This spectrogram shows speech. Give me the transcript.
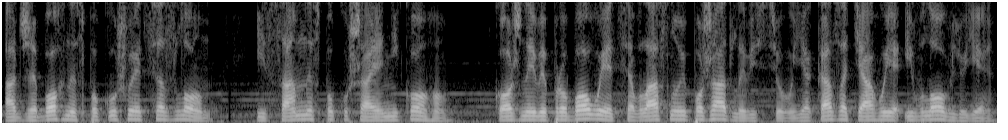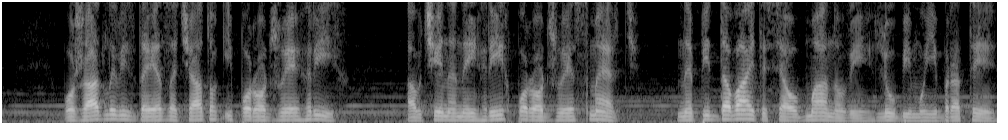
адже Бог не спокушується злом і сам не спокушає нікого. Кожний випробовується власною пожадливістю, яка затягує і вловлює. Пожадливість дає зачаток і породжує гріх, а вчинений гріх породжує смерть. Не піддавайтеся обманові, любі мої брати.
